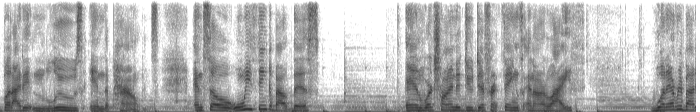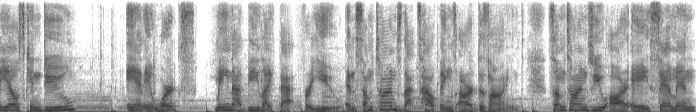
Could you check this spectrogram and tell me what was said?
but I didn't lose in the pounds. And so when we think about this and we're trying to do different things in our life, what everybody else can do and it works may not be like that for you. And sometimes that's how things are designed. Sometimes you are a salmon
